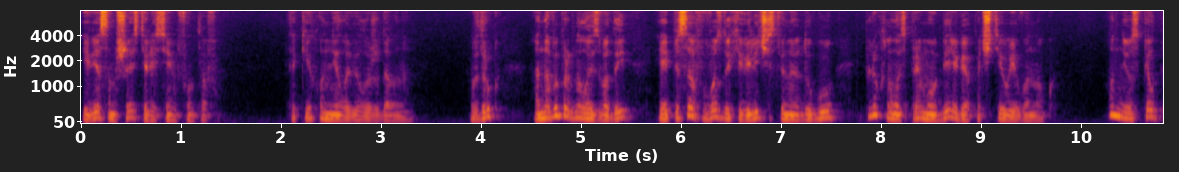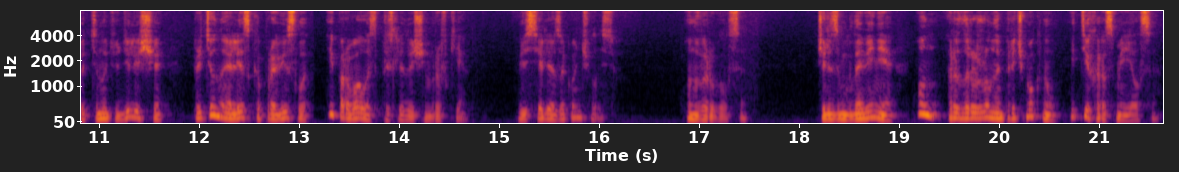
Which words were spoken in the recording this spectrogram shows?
и весом 6 или 7 фунтов. Таких он не ловил уже давно. Вдруг она выпрыгнула из воды и, описав в воздухе величественную дугу, плюхнулась прямо у берега почти у его ног. Он не успел подтянуть удилище, плетеная леска провисла и порвалась при следующем рывке. Веселье закончилось. Он выругался. Через мгновение он раздраженно причмокнул и тихо рассмеялся.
